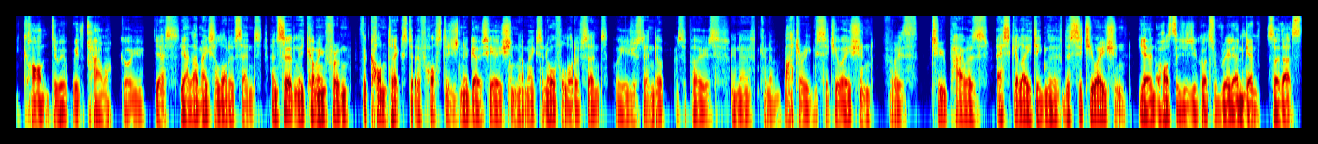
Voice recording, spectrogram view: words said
you can't do it with power. Got you. Yes. Yeah, that makes a lot of sense. And certainly coming from the context of hostage negotiation, that makes an awful lot of sense, where you just end up, I suppose, in a kind of battering situation with two powers escalating the, the situation. Yeah, hostages, you've got to really, and again, so that's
